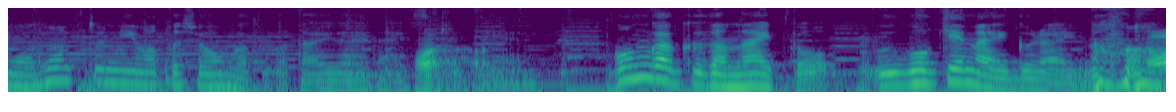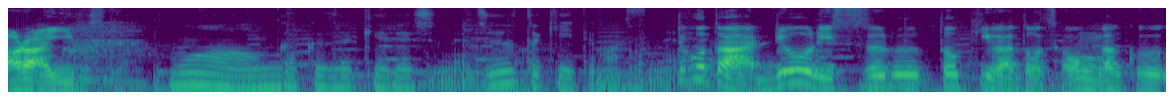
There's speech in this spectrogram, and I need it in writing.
もう本当に私は音楽が大大大好きで、はいはい音楽がないと動けないぐらいの、あらいいですね。もう音楽漬けですね。ずっと聴いてますね。ってことは料理する時はどうですか？音楽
